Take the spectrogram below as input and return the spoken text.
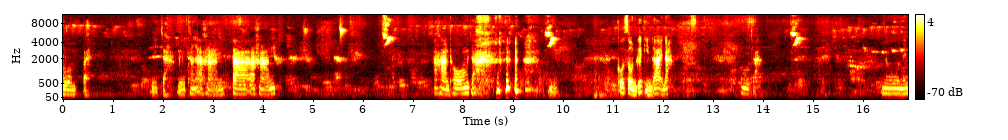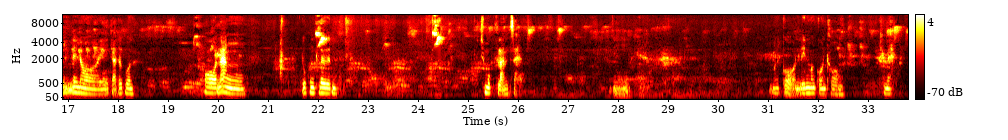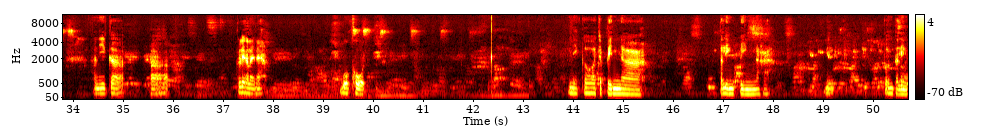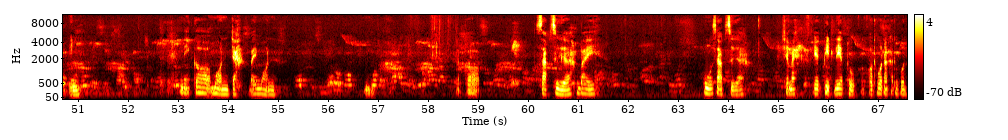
รวมไปนี่จ้ะมีทั้งอาหารตาอาหาร อา หารท้องจ้ะนี่โกศลก็กินได้นะนี่จ้ะนูนนิดหน่อยจ้ะทุกคน พอนั่ง ดูเพลินๆชมุกฟลันจ้ะนี่มังกรลิ้นมังกรทอง ใช่ไหมอันนี้ก็ เอ่อ็เรียกอะไรนะ บัวโขด นี่ก็จะเป็นตะลิงปิงนะคะ นี่ต้นตะลิงปิง นี่ก็มอนจ้ะ ใบมอน แล้วก็สับเสือใบ หูสับเสือ ใช่ไหมเรียกผิดเรียกถูกขอโทษนะคะทุกคน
